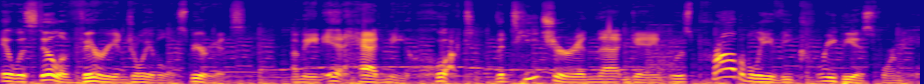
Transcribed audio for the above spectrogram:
it was still a very enjoyable experience. I mean, it had me hooked. The teacher in that game was probably the creepiest for me.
